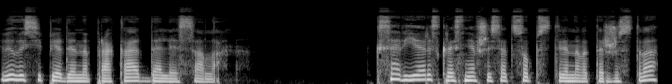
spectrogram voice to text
«Велосипеды на прокат Дале Салана!» Ксавье, раскрасневшись от собственного торжества,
